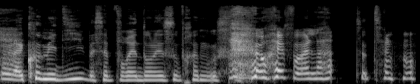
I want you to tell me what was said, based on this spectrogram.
La comédie, bah, ça pourrait être dans les Sopranos. ouais, voilà, totalement.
